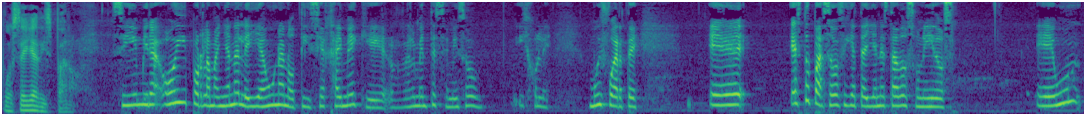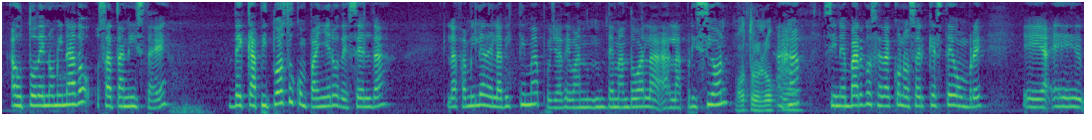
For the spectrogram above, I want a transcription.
pues ella disparó. Sí, mira, hoy por la mañana leía una noticia, Jaime, que realmente se me hizo, híjole, muy fuerte. Eh, esto pasó, fíjate, allá en Estados Unidos. Eh, un autodenominado satanista, ¿eh? Decapitó a su compañero de celda. La familia de la víctima, pues ya demandó a la, a la prisión. Otro loco. Ajá. Sin embargo, se da a conocer que este hombre, eh, eh,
